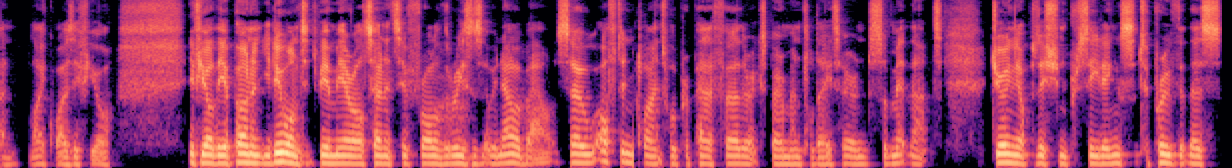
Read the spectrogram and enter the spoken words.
and likewise if you're if you're the opponent you do want it to be a mere alternative for all of the reasons that we know about. So often clients will prepare further experimental data and submit that during the opposition proceedings to prove that there's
